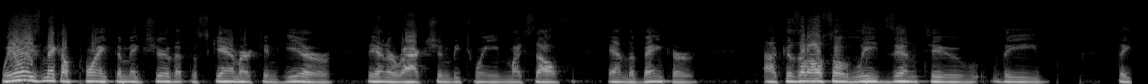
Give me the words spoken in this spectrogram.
We always make a point to make sure that the scammer can hear the interaction between myself and the banker, uh, because it also leads into the the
